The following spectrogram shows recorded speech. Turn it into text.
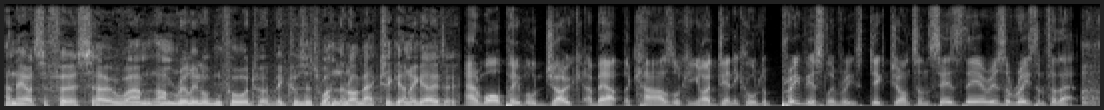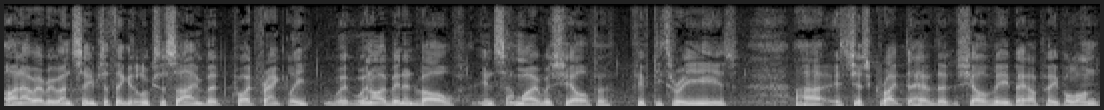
and now it's the first. So um, I'm really looking forward to it because it's one that I'm actually going to go to. And while people joke about the cars looking identical to previous liveries, Dick Johnson says there is a reason for that. I know everyone seems to think it looks the same, but quite frankly, when I've been involved in some way with Shell for 53 years, uh, it's just great to have the Shell V-Power people on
